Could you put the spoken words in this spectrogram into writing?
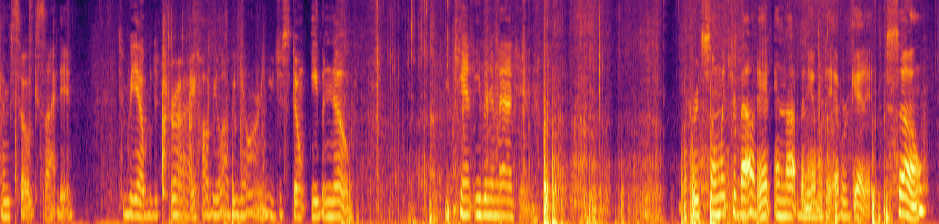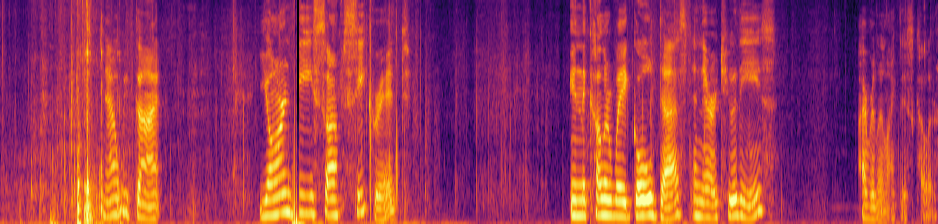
I'm so excited to be able to try Hobby Lobby yarn. You just don't even know. You can't even imagine. I've heard so much about it and not been able to ever get it. So, now we've got Yarn Bee Soft Secret in the colorway Gold Dust, and there are two of these. I really like this color.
